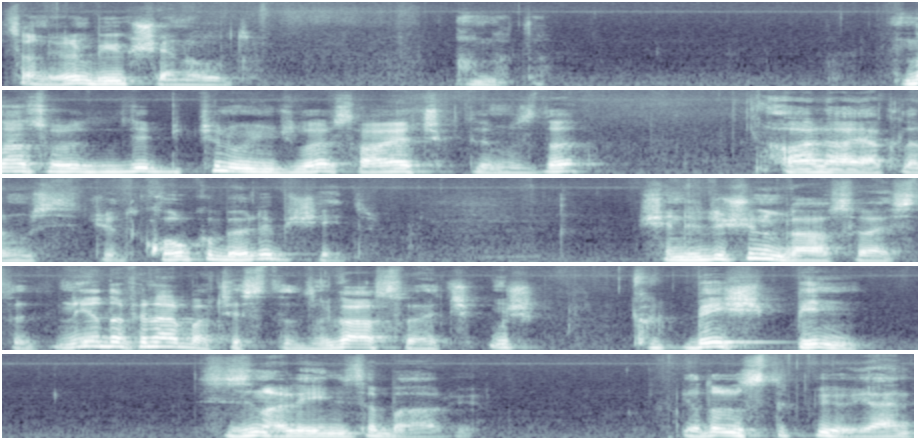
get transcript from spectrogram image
Sanıyorum büyük şen oldu. Anlatan. Ondan sonra dedi bütün oyuncular sahaya çıktığımızda hala ayaklarımız titriyordu. Korku böyle bir şeydir. Şimdi düşünün Galatasaray stadını ya da Fenerbahçe stadını. Galatasaray çıkmış 45 bin sizin aleyhinize bağırıyor. Ya da ıslıklıyor. Yani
